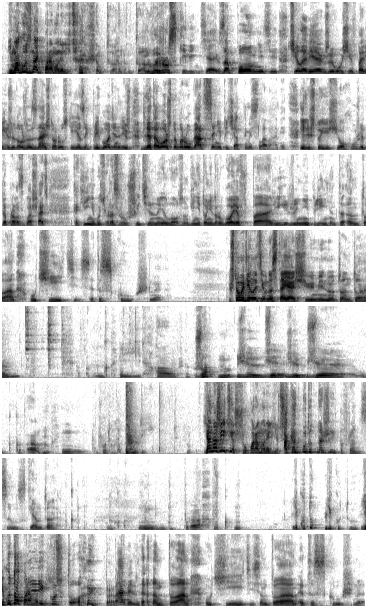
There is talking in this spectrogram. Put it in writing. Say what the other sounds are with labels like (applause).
Не могу знать, Парамон Ильич. Ах, Антуан, Антуан, вы русский лентяй. Запомните, человек, живущий в Париже, должен знать, что русский язык пригоден лишь для того, чтобы ругаться непечатными словами. Или, что еще хуже, это провозглашать какие-нибудь разрушительные лозунги. Ни то, ни другое в Париже не принято, Антуан. Учитесь, это скучно. Что вы делаете в настоящую минуту, Антуан? Жо? Ну, je, Je. je. Je. Я ножи чешу, Парамон Ильич. А как будут ножи по-французски, Антуан? Ликуто? Ликуту. Ликуто, Парамон. Ликуто. (laughs) Правильно, Антуан. Учитесь, Антуан. Это скучно.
